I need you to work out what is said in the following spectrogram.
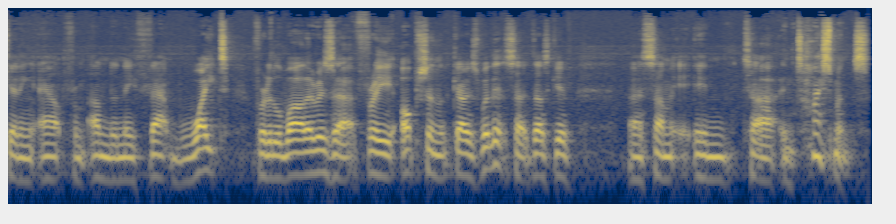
getting out from underneath that weight for a little while. There is a free option that goes with it, so it does give uh, some in, uh, enticements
